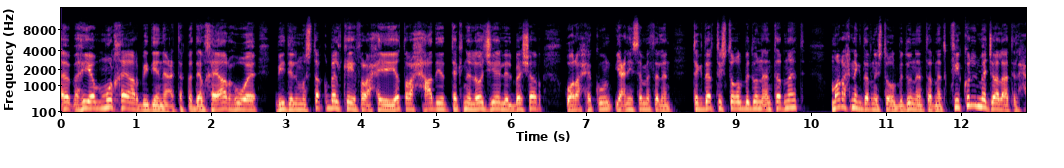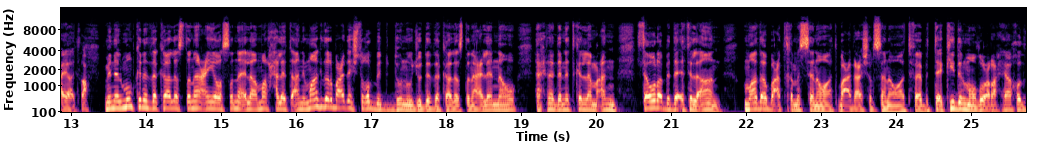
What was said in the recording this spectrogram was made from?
هي مو الخيار بيدينا أعتقد، الخيار هو بيد المستقبل كيف راح يطرح هذه التكنولوجيا للبشر وراح يكون يعني مثلا تقدر تشتغل بدون إنترنت؟ ما راح نقدر نشتغل بدون إنترنت. في كل مجالات الحياة، صح. من الممكن الذكاء الاصطناعي يوصلنا إلى مرحلة أنا ما أقدر بعد أشتغل بدون وجود الذكاء الاصطناعي لأنه إحنا بدنا نتكلم عن ثورة بدأت الآن، ماذا بعد خمس سنوات، بعد عشر سنوات، فبالتأكيد الموضوع راح ياخذ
